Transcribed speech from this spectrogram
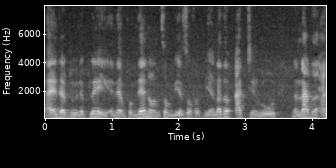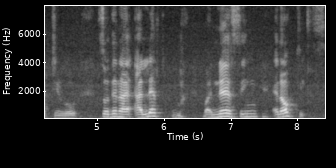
I ended up doing a play. And then from then on, somebody else offered me another acting role, another acting role. So then I, I left my nursing and optics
